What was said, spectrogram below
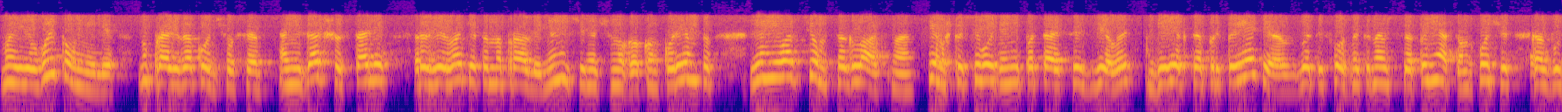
Мы ее выполнили, ну, проект закончился. Они дальше стали развивать это направление. У них сегодня очень много конкурентов. Я не во всем согласна с тем, что сегодня они пытаются сделать. Директор предприятия в этой сложной экономической понятно, он хочет как бы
